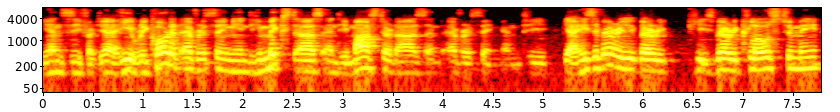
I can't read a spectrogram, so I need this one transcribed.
Jens Seifert. Yeah, he recorded everything and he mixed us and he mastered us and everything. And he yeah, he's a very very he's very close to me,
